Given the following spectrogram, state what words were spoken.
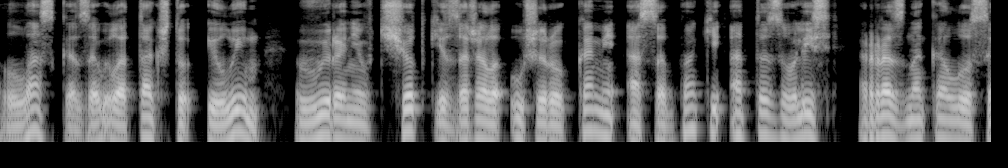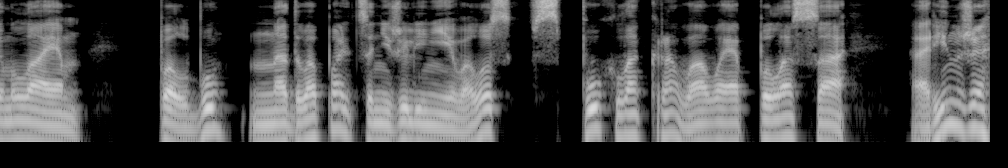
Ласка завыла так, что Илым, выронив четки, зажала уши руками, а собаки отозвались разноколосым лаем. По лбу на два пальца ниже линии волос вспухла кровавая полоса. Арин же,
